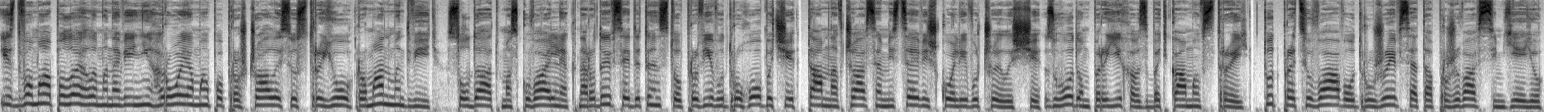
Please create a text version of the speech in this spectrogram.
Із двома полеглими на війні героями попрощались у стрию. Роман Медвідь, солдат, маскувальник, народився і дитинство провів у Другобичі. Там навчався в місцевій школі в училищі. Згодом переїхав з батьками в стрий. Тут працював, одружився та проживав з сім'єю.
